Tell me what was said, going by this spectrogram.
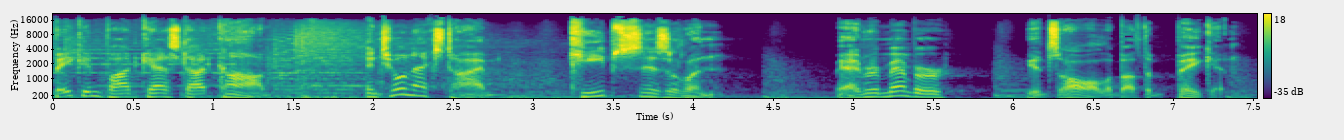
baconpodcast.com. Until next time, keep sizzling. And remember, it's all about the bacon.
